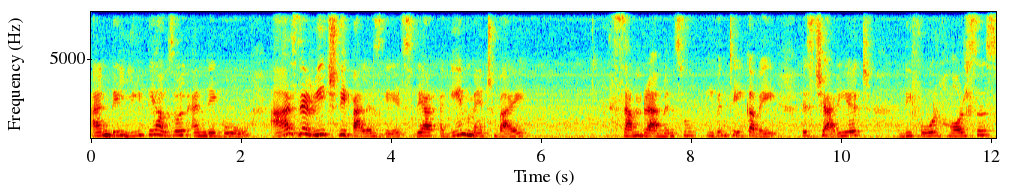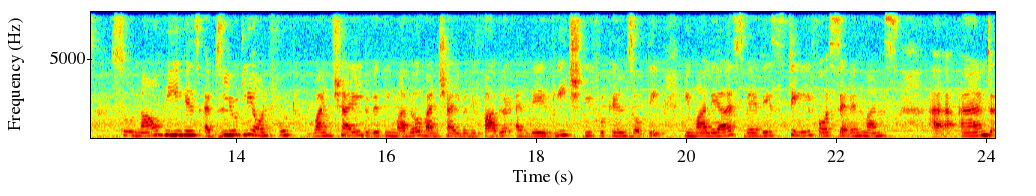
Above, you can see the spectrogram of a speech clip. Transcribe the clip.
and they leave the household and they go. As they reach the palace gates, they are again met by some Brahmins who even take away his chariot, the four horses. So now he is absolutely on foot, one child with the mother, one child with the father, and they reach the foothills of the Himalayas where they stay for seven months. Uh, and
